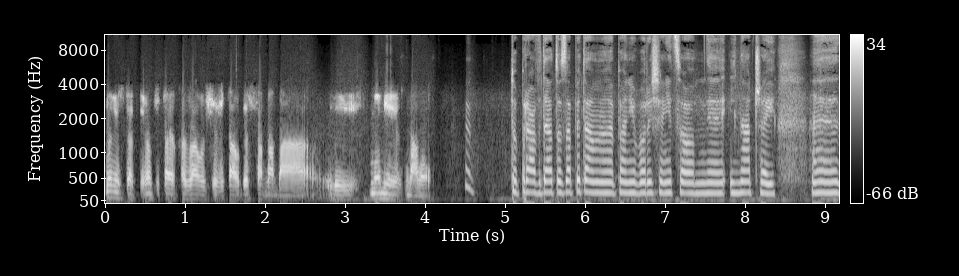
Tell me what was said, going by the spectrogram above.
No niestety, no tutaj okazało się, że ta Odessa mama no nie jest mamą. To prawda, to zapytam panie Borysie nieco e, inaczej. E,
